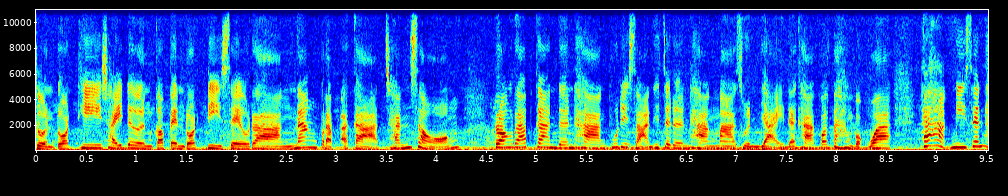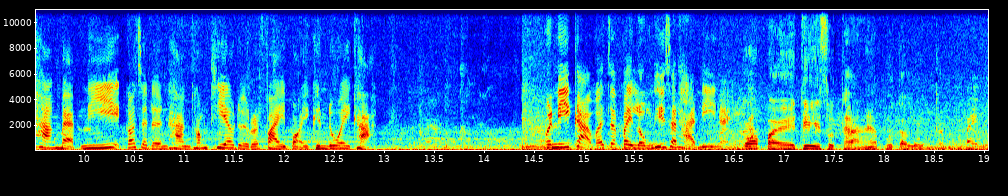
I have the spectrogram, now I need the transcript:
ส่วนรถที่ใช้เดินก็เป็นรถดีเซลราง นั่งปรับอากาศชั้น 2 รองรับการเดินทางผู้โดยสารที่จะเดินทางมาส่วนใหญ่นะคะ ก็ต่างบอกว่าถ้าหากมีเส้นทางแบบนี้ก็จะเดินทางท่องเที่ยวโดยรถไฟบ่อยขึ้นด้วยค่ะ วันนี้กะว่าจะไปลงที่สถานีไหน ก็ไปที่สุดทางฮะพุตาลุงครับ ไปภู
